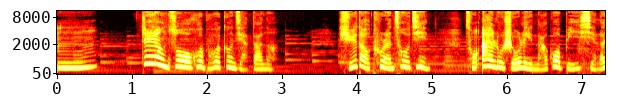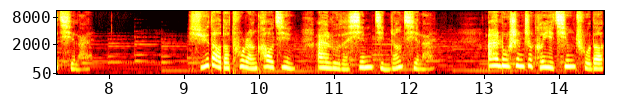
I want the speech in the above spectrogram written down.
嗯，这样做会不会更简单呢？徐导突然凑近，从艾露手里拿过笔写了起来。徐导的突然靠近，艾露的心紧张起来。艾露甚至可以清楚的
